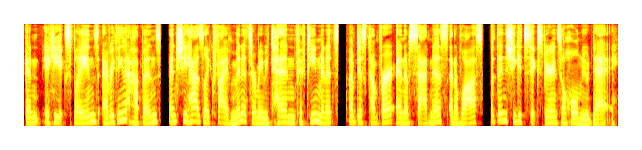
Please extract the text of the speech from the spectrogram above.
and he explains everything that happens and she has like 5 minutes or maybe 10 15 minutes of discomfort and of sadness and of loss but then she gets to experience a whole new day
